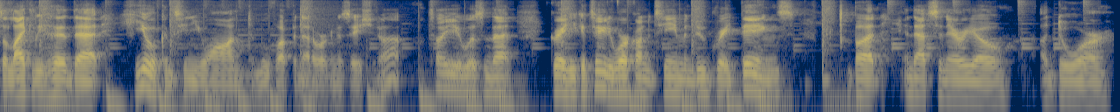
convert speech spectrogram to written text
the likelihood that he'll continue on to move up in that organization? Uh, I'll tell you, it wasn't that great. He continued to work on the team and do great things, but in that scenario, a door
